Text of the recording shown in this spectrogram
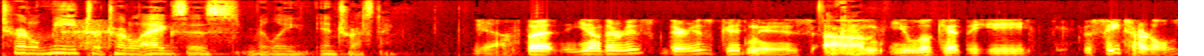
turtle meat or turtle eggs is really interesting. Yeah, but you know there is there is good news. Okay. Um, you look at the the sea turtles,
